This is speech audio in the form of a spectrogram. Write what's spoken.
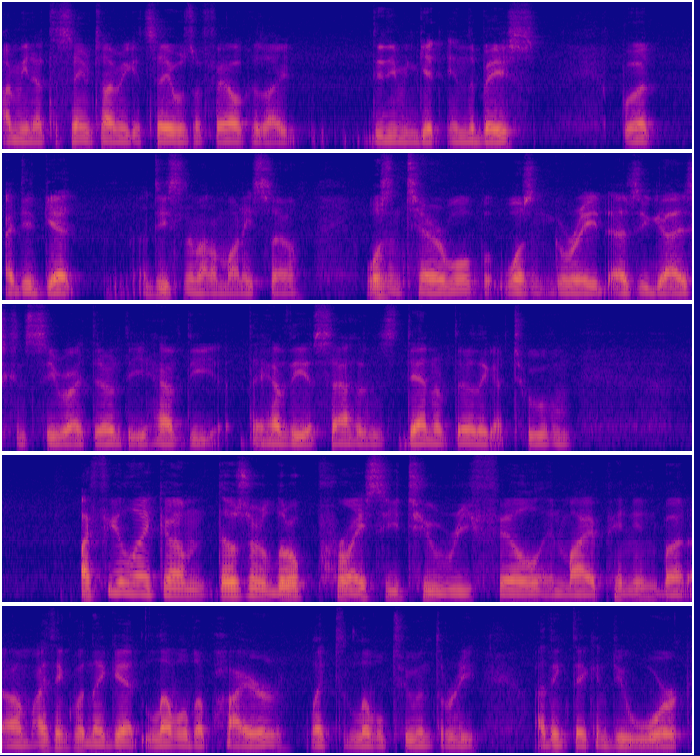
I mean, at the same time, you could say it was a fail because I didn't even get in the base, but I did get a decent amount of money, so wasn't terrible, but wasn't great, as you guys can see right there. They have the they have the Assassin's Den up there. They got two of them. I feel like um, those are a little pricey to refill, in my opinion, but um, I think when they get leveled up higher, like to level 2 and 3, I think they can do work.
